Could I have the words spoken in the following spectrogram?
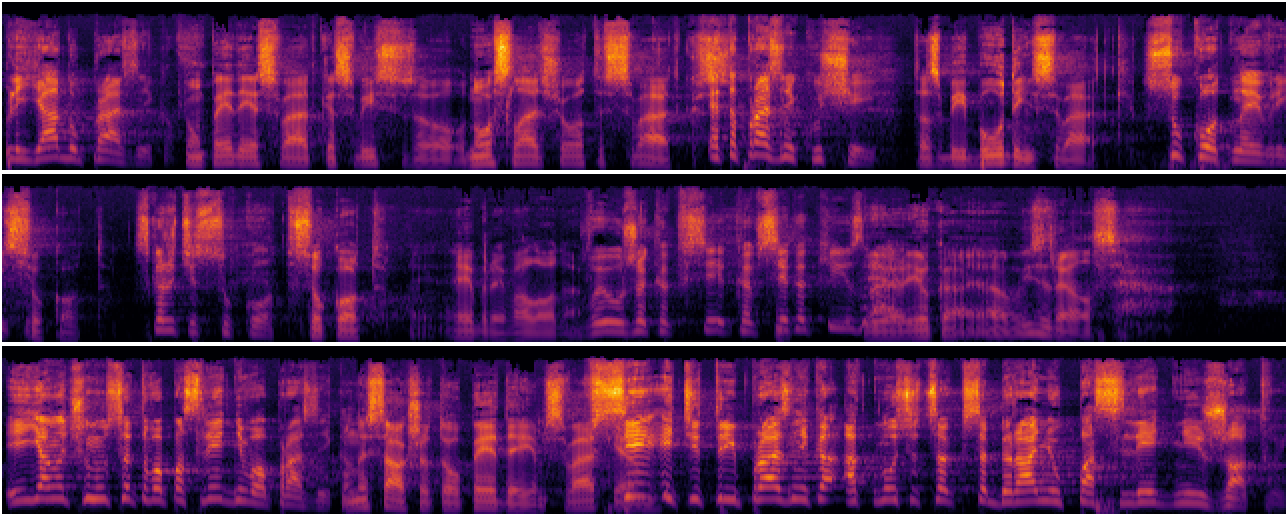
плеяду праздников, Un pēdējie svētki, kas visu noslēdz šo te svētkus, это праздник кущей. tas bija būdiņu svētki. Сукот на иврите. Sukot. Скажите «сукот». «Сукот» э, – э, еврей волода. Вы уже как все, как все какие Израиль. Я, я, я Израилс. И я начну с этого последнего праздника. Un es sākšu ar to pēdējiem Все svētkiem. эти три праздника относятся к собиранию последней жатвы.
